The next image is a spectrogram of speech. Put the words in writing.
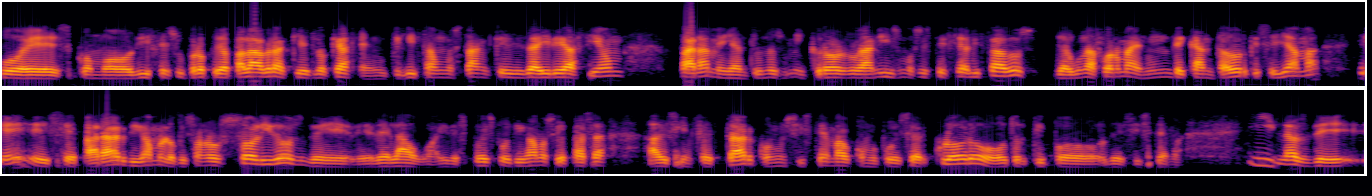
pues como dice su propia palabra, ¿qué es lo que hacen? Utilizan unos tanques de aireación para, mediante unos microorganismos especializados, de alguna forma en un decantador que se llama, eh, eh, separar, digamos, lo que son los sólidos de, del agua y después, pues digamos que pasa a desinfectar con un sistema como puede ser cloro o otro tipo de sistema. Y las de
